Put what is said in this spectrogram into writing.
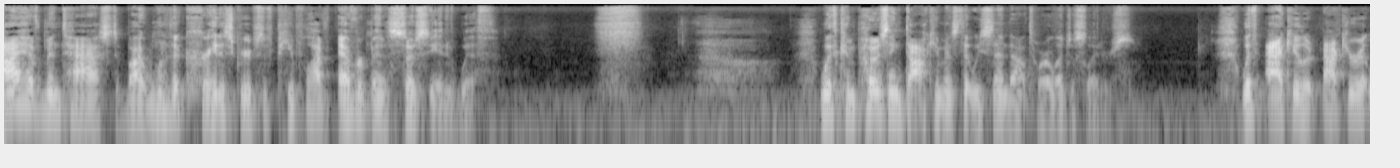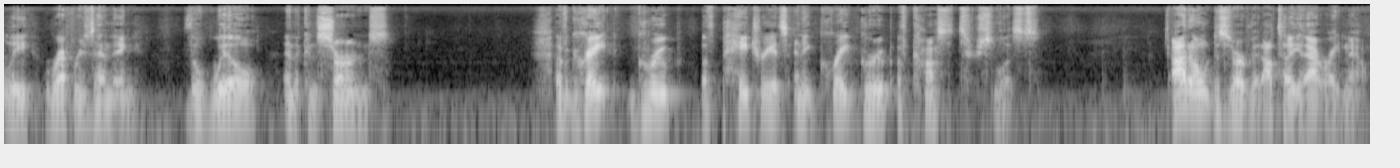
I have been tasked by one of the greatest groups of people I've ever been associated with. With composing documents that we send out to our legislators, with accurate, accurately representing the will and the concerns of a great group of patriots and a great group of constitutionalists. I don't deserve it. I'll tell you that right now.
